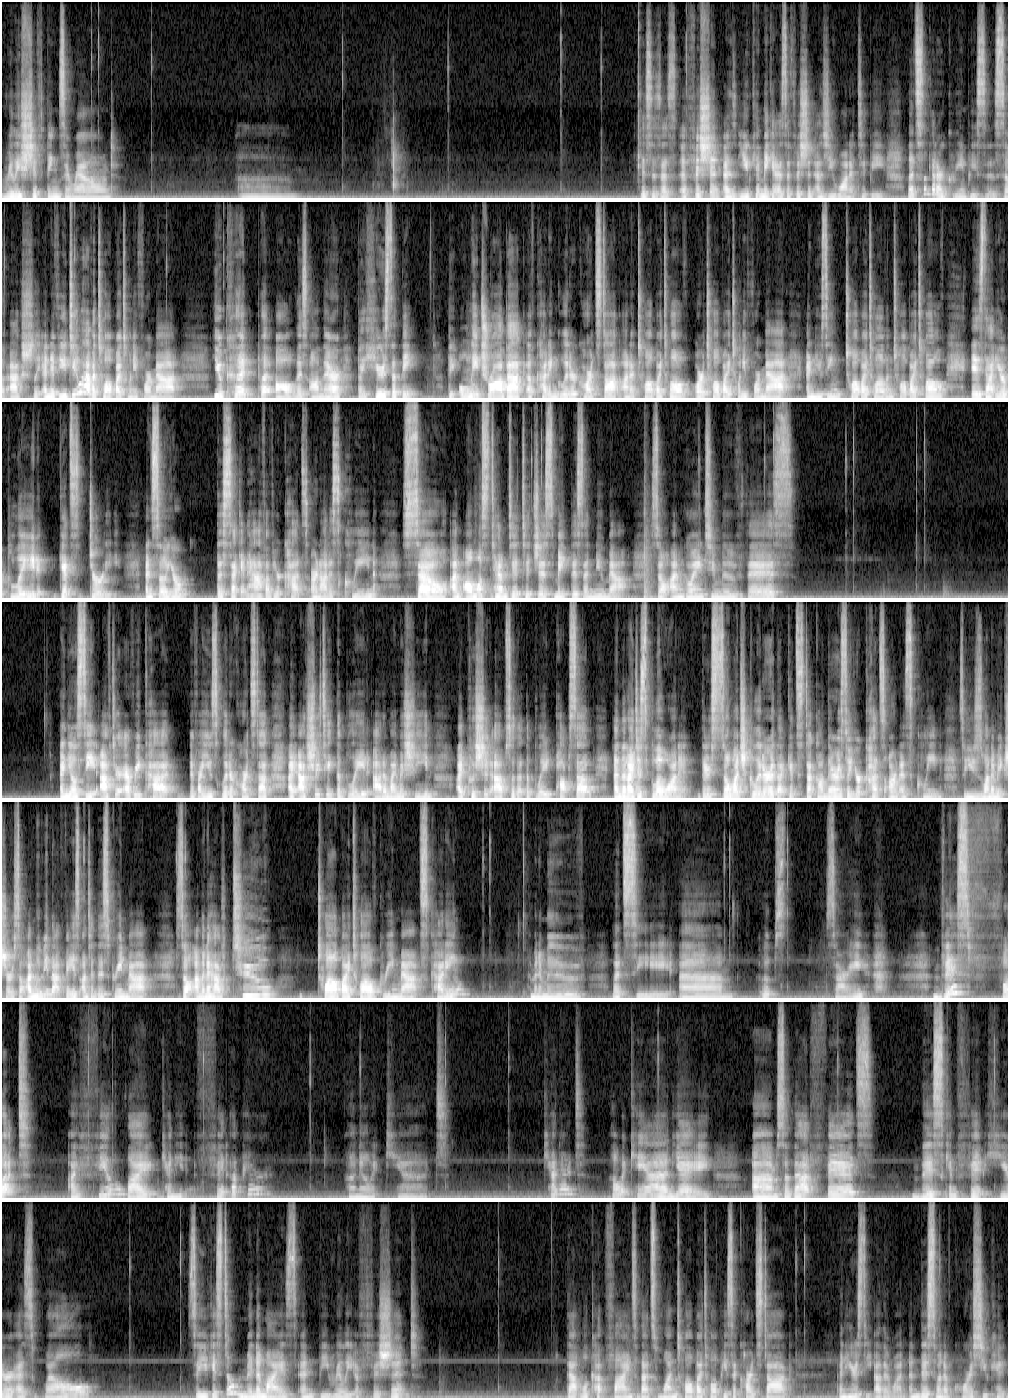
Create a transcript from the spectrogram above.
really shift things around. Um, this is as efficient as you can make it as efficient as you want it to be. Let's look at our green pieces. So actually, and if you do have a 12 by 24 mat, you could put all this on there, but here's the thing. The only drawback of cutting glitter cardstock on a 12 by 12 or a 12 by 24 mat and using 12 by 12 and 12 by 12 is that your blade gets dirty. And so your the second half of your cuts are not as clean. So I'm almost tempted to just make this a new mat. So I'm going to move this. And you'll see after every cut, if I use glitter cardstock, I actually take the blade out of my machine. I push it up so that the blade pops up and then I just blow on it. There's so much glitter that gets stuck on there so your cuts aren't as clean. So you just wanna make sure. So I'm moving that face onto this green mat. So I'm gonna have two 12 by 12 green mats cutting. I'm gonna move, let's see, um, oops, sorry. This foot I feel like, can he fit up here? Oh no, it can't. Can it? Oh, it can, yay. Um, so that fits. This can fit here as well. So you can still minimize and be really efficient. That will cut fine. So that's one 12 by 12 piece of cardstock. And here's the other one. And this one, of course, you could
